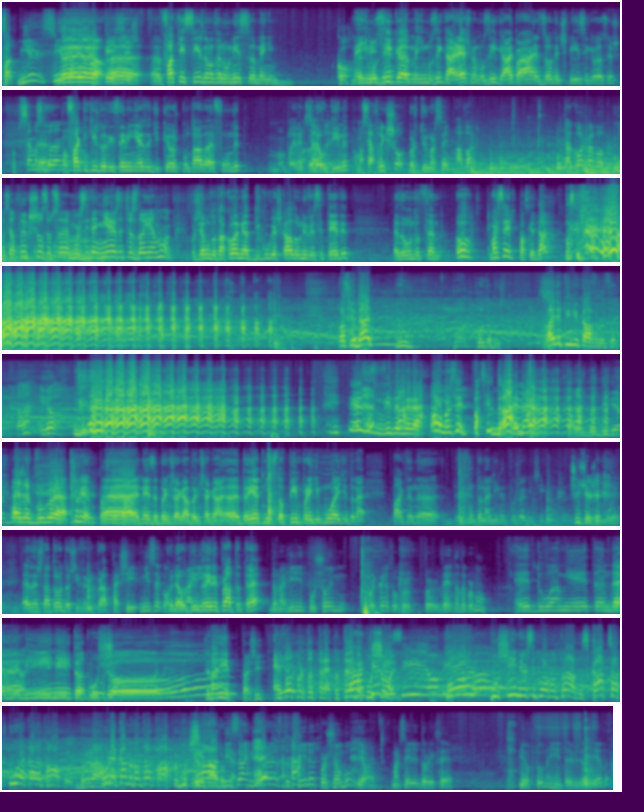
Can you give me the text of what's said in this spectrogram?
Fatmirësisht jo, jo, jo, jo. Fatkeqësisht, domethënë, u nisëm me një kohë me një muzikë, me një muzikë të hareshme, muzikë ajë për ajë, zotit shpisë, si kjo vësysh. Po pëse më si do të njësë? Po faktikisht do t'i themi njerëzve që kjo është puntata e fundit, po e kolaudimit. Po mos e thuj kështu? Për ty, Marcel. A vërë. Dakord, pra, po mos e thuj kështu, sepse mërziten njerëzit që s'do jem unë. Për shembull do takohemi atë diku ke shkallët e universitetit, Edhe unë do të them, oh, Marcel! Paske dal? Paske dal? Paske dal? Po, po do bësh. Hajde pim një kafe do të them. A? Jo. Ti je më vjen me me. Oh, Marcel, paske dal? Është e bukur. Shumë mirë. Nejse bëjmë shaka, bëjmë shaka. Do jetë një stopim për një muaj që do na Pak të na Do na lini të pushojmë i çikë. Që që që? Edhe në shtator do shifemi prap. Tashi, një sekundë. Kolaudim do jemi prap të tre. Do na lini të pushojmë për këtu, për vetën dhe për mu. E duam jetën Do na lini të pushojmë. Që tani, e thot për të tre, të tre do pushojmë. Por, pushimi është si puna kontratës, ka të caktuar ka dhe të hapur. Bravo. Unë e kam me kontratë të hapur. Ka disa njerëz të cilët, për shembull, jo, Marceli do rikthehet. Jo këtu në një televizion tjetër.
